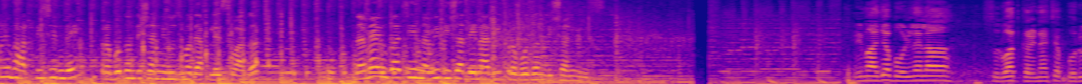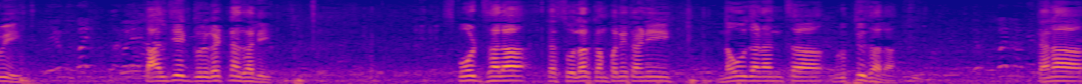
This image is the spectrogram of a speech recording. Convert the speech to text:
मी भारती शिंदे. प्रबोधन दिशा न्यूजमध्ये आपले स्वागत. नव्या युगाची नवी दिशा देणारी प्रबोधन दिशा न्यूज. मी माझ्या बोलण्याला सुरुवात करण्याच्या पूर्वी काल जी एक दुर्घटना झाली. स्फोट झाला त्या सोलर कंपनीत आणि नऊ जणांचा मृत्यू झाला. त्यांना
